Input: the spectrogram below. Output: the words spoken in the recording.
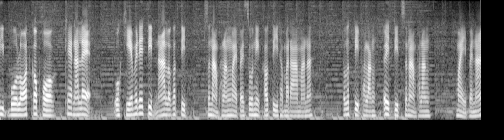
ติดโบลอสก็พอแค่นั้นแหละ โอเคไม่ได้ติดนะแล้วก็ติดสนามพลังใหม่ไปโซนิกเขาตีธรรมดามานะ แล้วก็ติดพลังเอ้ยติดสนามพลังใหม่ไปนะ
